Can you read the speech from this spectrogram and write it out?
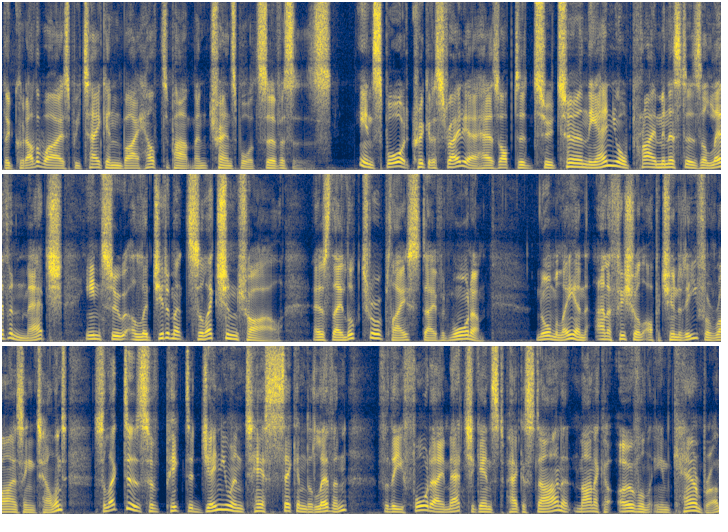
that could otherwise be taken by Health Department transport services. In sport, Cricket Australia has opted to turn the annual Prime Minister's 11 match into a legitimate selection trial as they look to replace David Warner. Normally an unofficial opportunity for rising talent, selectors have picked a genuine Test second 11 for the four day match against Pakistan at Manuka Oval in Canberra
